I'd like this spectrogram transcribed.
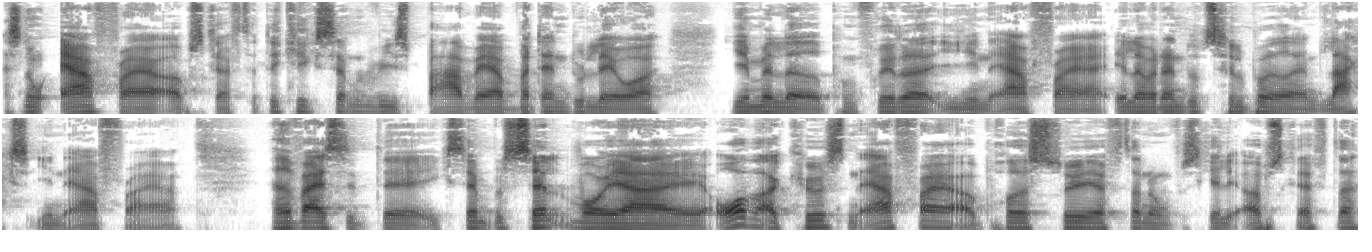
altså nogle airfryer opskrifter. Det kan eksempelvis bare være, hvordan du laver hjemmelavede pomfritter i en airfryer, eller hvordan du tilbereder en laks i en airfryer. Jeg havde faktisk et øh, eksempel selv, hvor jeg øh, overvejede at købe sådan en airfryer og prøvede at søge efter nogle forskellige opskrifter,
